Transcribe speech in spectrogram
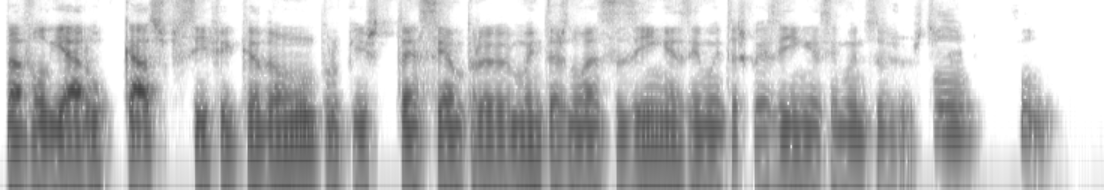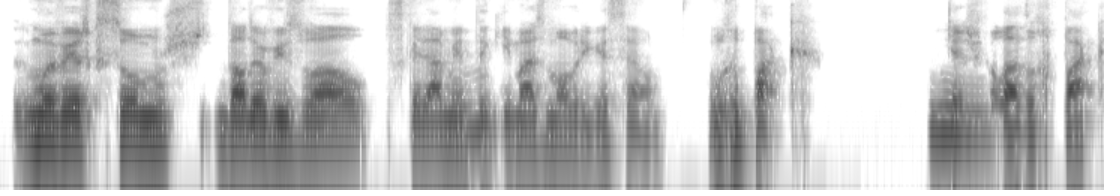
para avaliar o caso específico de cada um, porque isto tem sempre muitas nuancezinhas e muitas coisinhas e muitos ajustes. Sim, sim. Uma vez que somos de audiovisual, se calhar mente uhum. aqui mais uma obrigação: o repack. Hum. Queres falar do repack?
